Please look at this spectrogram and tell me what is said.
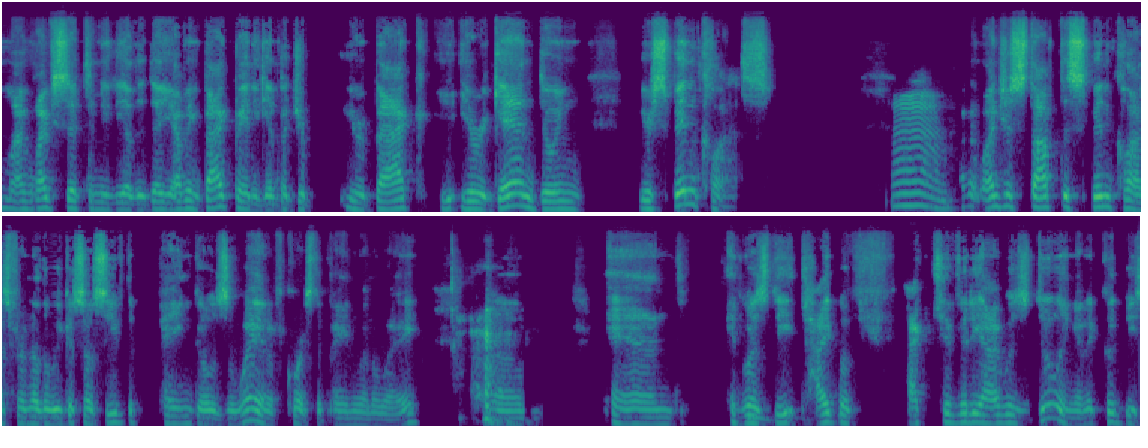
my wife said to me the other day you're having back pain again but you're you're back you're again doing your spin class. Mm. why don't why don't you stop the spin class for another week or so see if the pain goes away? And of course the pain went away. Um, and it was the type of activity i was doing and it could be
